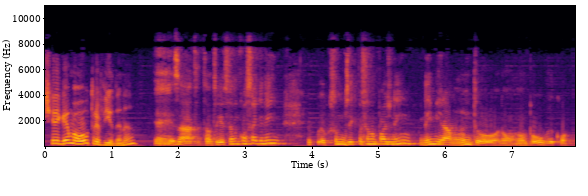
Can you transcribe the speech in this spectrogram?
Acho que ele ganha uma outra vida, né? É, exato. Tanto que você não consegue nem. Eu, eu costumo dizer que você não pode nem, nem mirar muito no, no público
